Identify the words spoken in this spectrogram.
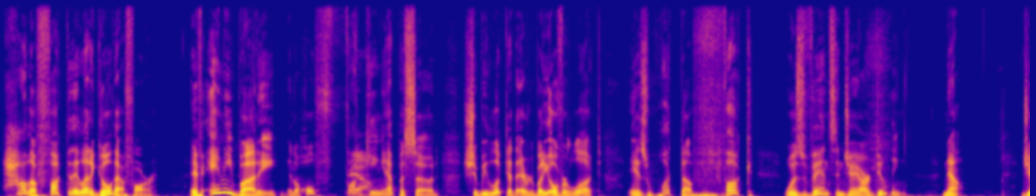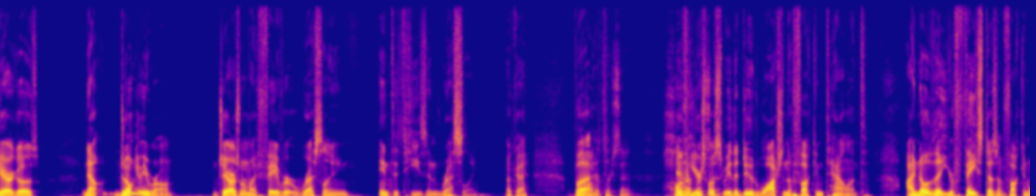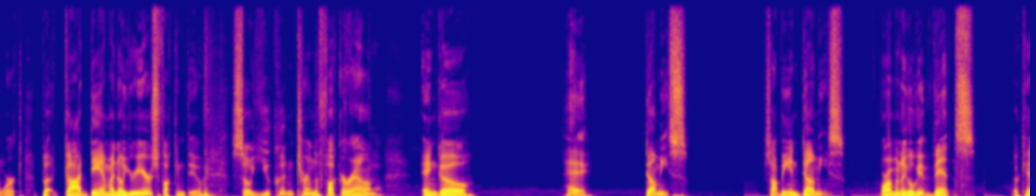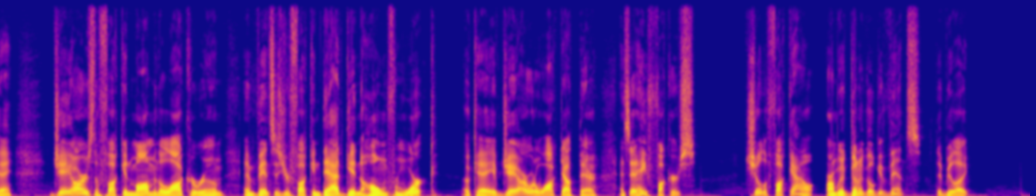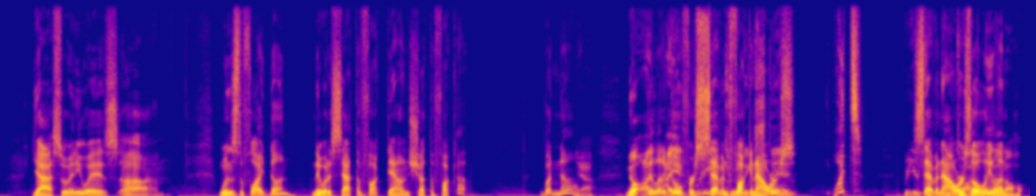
how the fuck did they let it go that far? If anybody in the whole fucking episode should be looked at that everybody overlooked is what the fuck was Vince and JR doing? Now, JR goes, now don't get me wrong. JR is one of my favorite wrestling entities in wrestling. Okay. But Hundred percent. if you're supposed to be the dude watching the fucking talent, I know that your face doesn't fucking work, but goddamn, I know your ears fucking do. So you couldn't turn the fuck around and go, "Hey, dummies, stop being dummies," or I'm gonna go get Vince. Okay, Jr. is the fucking mom in the locker room, and Vince is your fucking dad getting home from work. Okay, if Jr. would have walked out there and said, "Hey, fuckers." Chill the fuck out, or I'm gonna go get Vince. They'd be like, yeah. So, anyways, uh, when's the flight done? And they would have sat the fuck down and shut the fuck up. But no, Yeah. No, they I, let it go for seven fucking hours. What? you're- Seven you're hours, though, Leland? whole-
